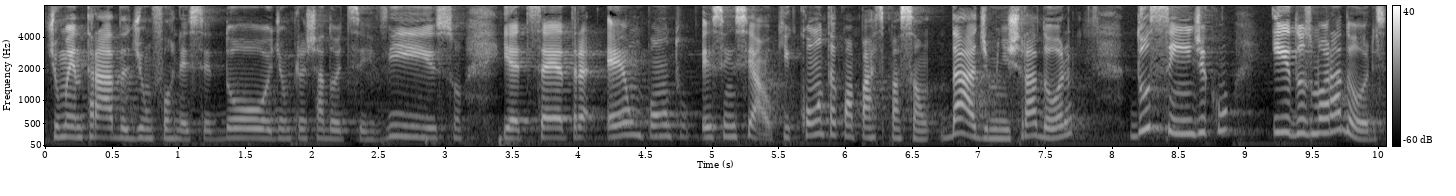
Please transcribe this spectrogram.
de uma entrada de um fornecedor, de um prestador de serviço e etc. É um ponto essencial que conta com a participação da administradora, do síndico e dos moradores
